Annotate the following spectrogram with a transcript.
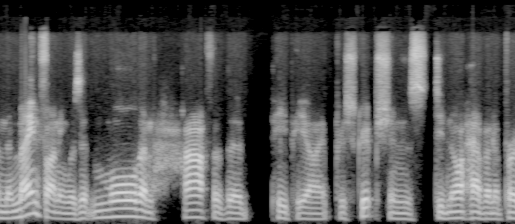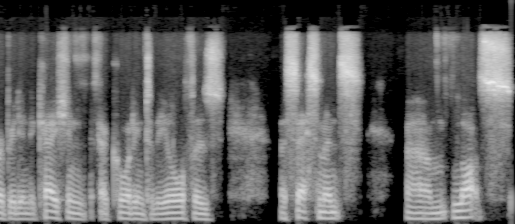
And the main finding was that more than half of the PPI prescriptions did not have an appropriate indication according to the author's assessments. Um, lots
